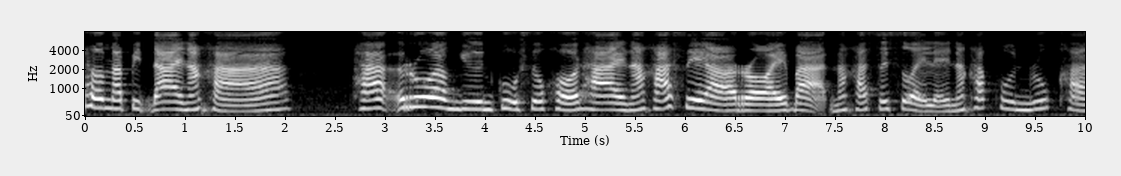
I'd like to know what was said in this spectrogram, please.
โทรมาปิดได้นะคะ พระร่วงยืนกุสุโขทัยนะคะ เสี่ยร้อยบาทนะคะ สวยๆเลยนะคะคุณลูกค้า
